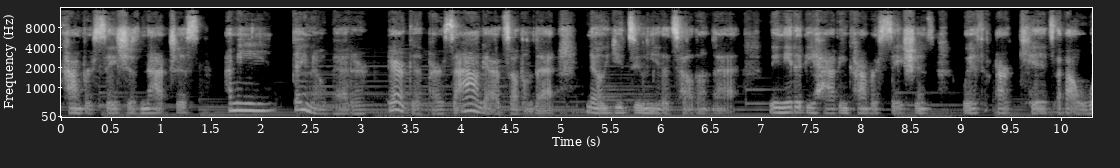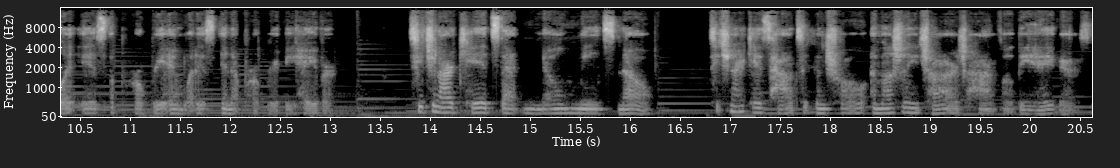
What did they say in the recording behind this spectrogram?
conversations, not just, I mean, they know better. They're a good person. I don't got to tell them that. No, you do need to tell them that. We need to be having conversations with our kids about what is appropriate and what is inappropriate behavior. Teaching our kids that no means no. Teaching our kids how to control emotionally charged, harmful behaviors.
